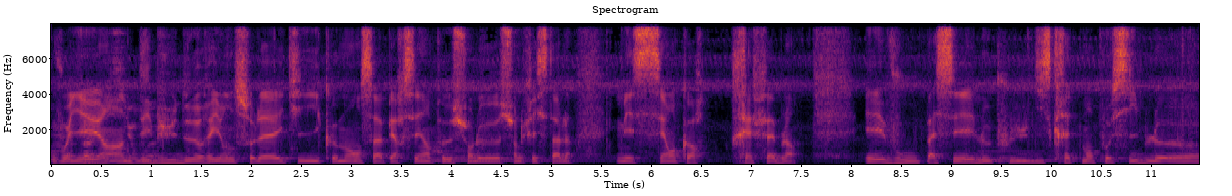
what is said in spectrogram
Vous voyez un vision, euh, début de rayon de soleil qui commence à percer un peu sur le, sur le cristal, mais c'est encore très faible. Et vous passez le plus discrètement possible euh,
